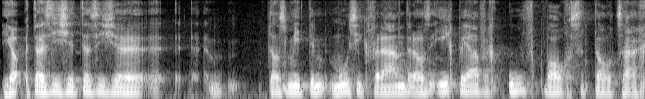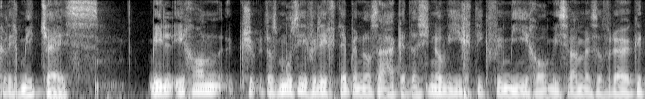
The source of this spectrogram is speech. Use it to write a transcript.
Ja, das ist, das ist äh, das mit der Musik verändern. Also ich bin einfach aufgewachsen tatsächlich mit Jazz. Weil ich han, das muss ich vielleicht eben noch sagen, das ist noch wichtig für mich, wenn man so fragt,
